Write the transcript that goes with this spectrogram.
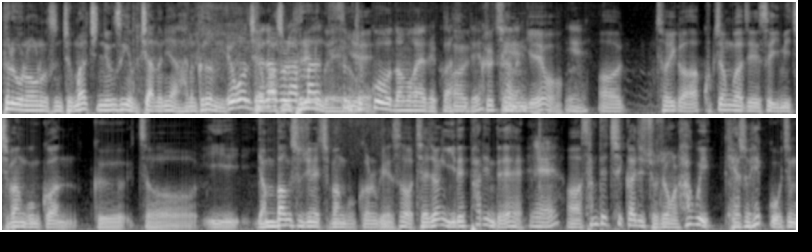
들고 나오는 것은 정말 진정성이 없지 않느냐 하는 그런 요건 제가 대답을 한 말씀 거예요. 예. 듣고 넘어가야 될것 어, 같은데요. 그렇지 예. 않은 게요. 예. 어, 저희가 국정과제에서 이미 지방분권 그 저 이 연방 수준의 지방분권을 위해서 재정이 2대 8인데 네. 어 3대 7까지 조정을 하고 있- 계속 했고 지금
